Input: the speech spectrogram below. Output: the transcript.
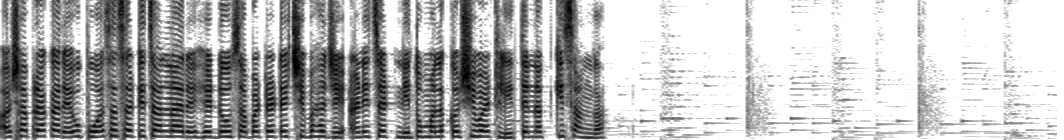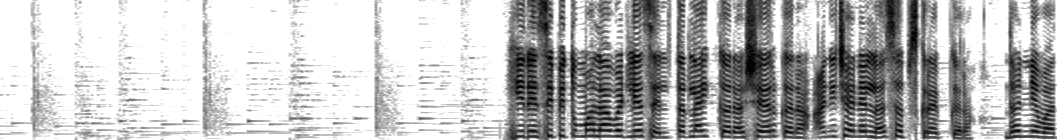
अशा प्रकारे उपवासासाठी चालणारे हे डोसा बटाट्याची भाजी आणि चटणी तुम्हाला कशी वाटली ते नक्की सांगा. ही रेसिपी तुम्हाला आवडली असेल तर लाईक करा शेअर करा आणि चॅनेलला सबस्क्राईब करा. धन्यवाद.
